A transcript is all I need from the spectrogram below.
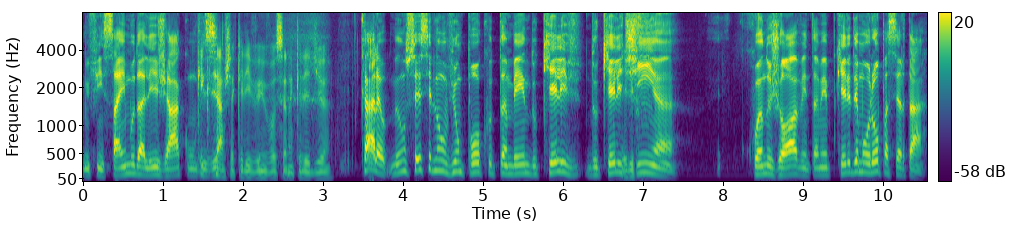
enfim, saímos dali já com O que, que você acha que ele viu em você naquele dia? Cara, eu não sei se ele não viu um pouco também do que ele, do que ele, Ele- tinha quando jovem também, porque ele demorou para acertar,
